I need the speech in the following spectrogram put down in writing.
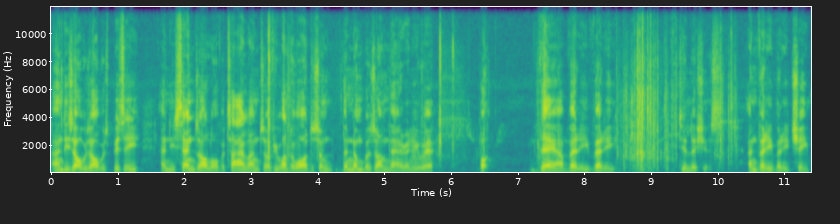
And he's always, always busy and he sends all over Thailand. So if you want to order some, the numbers on there anyway. But they are very, very delicious and very, very cheap.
